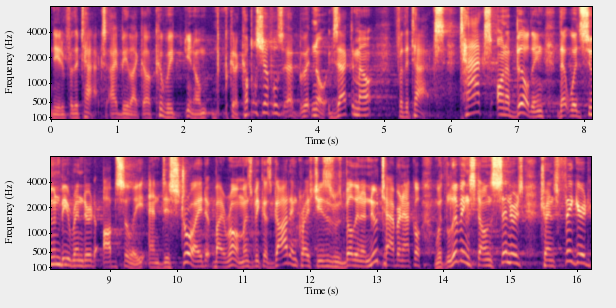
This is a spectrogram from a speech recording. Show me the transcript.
needed for the tax. I'd be like, oh, could we, you know, get a couple shekels? Uh, but no, exact amount for the tax. Tax on a building that would soon be rendered obsolete and destroyed by Romans because God in Christ Jesus was building a new tabernacle with living stones, sinners transfigured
